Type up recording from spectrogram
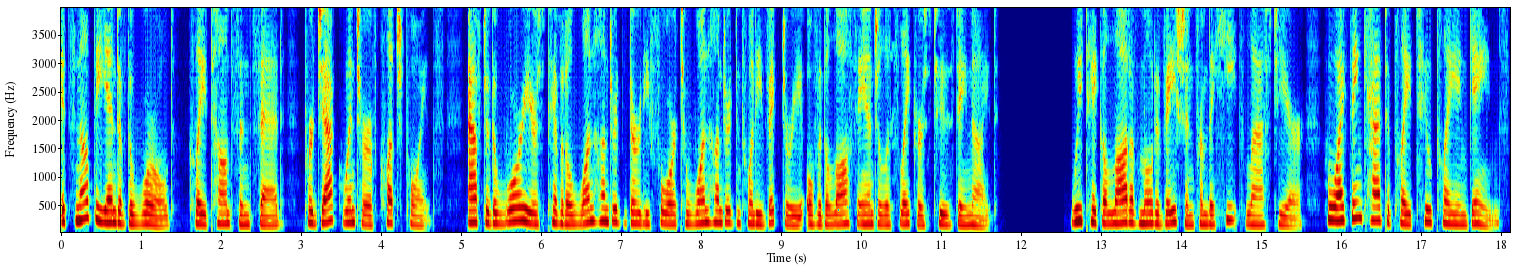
it's not the end of the world, Klay Thompson said, per Jack Winter of Clutch Points, after the Warriors' pivotal 134-120 victory over the Los Angeles Lakers Tuesday night. We take a lot of motivation from the Heat last year, who I think had to play two play-in games,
